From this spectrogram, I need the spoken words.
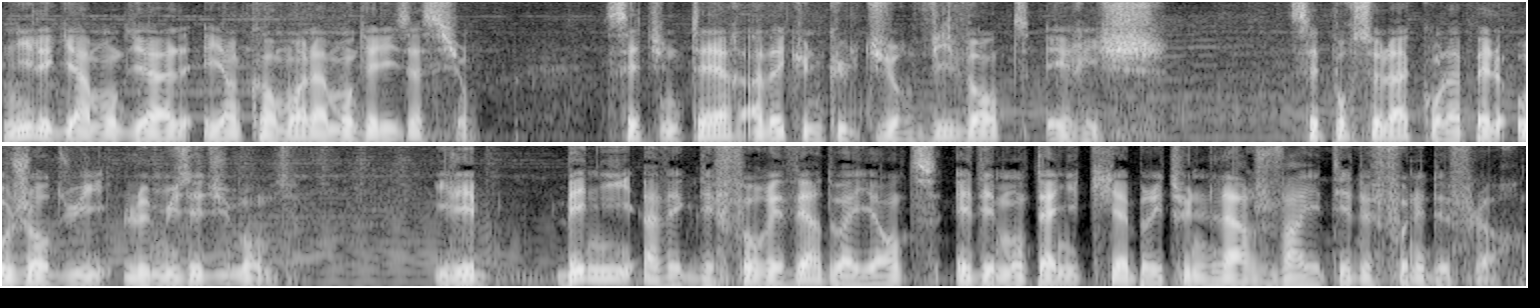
ni les guerres mondiales, et encore moins la mondialisation. C'est une terre avec une culture vivante et riche. C'est pour cela qu'on l'appelle aujourd'hui le musée du monde. Il est béni avec des forêts verdoyantes et des montagnes qui abritent une large variété de faune et de flore.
